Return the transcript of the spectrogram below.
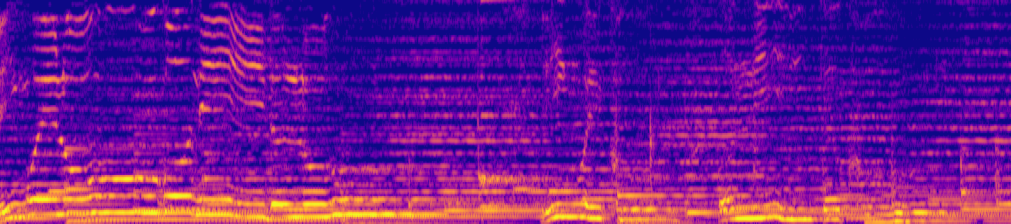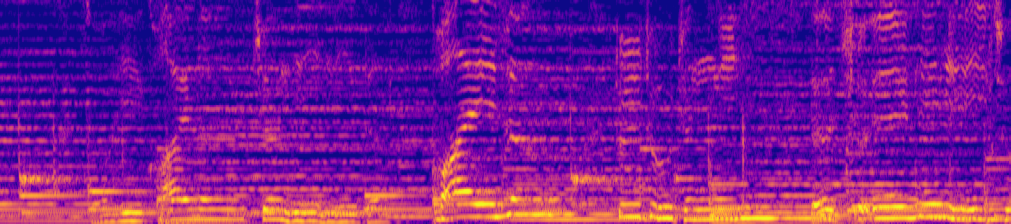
因为路过你的路因为苦过你的苦所以快乐着你的快乐追逐着你的追逐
